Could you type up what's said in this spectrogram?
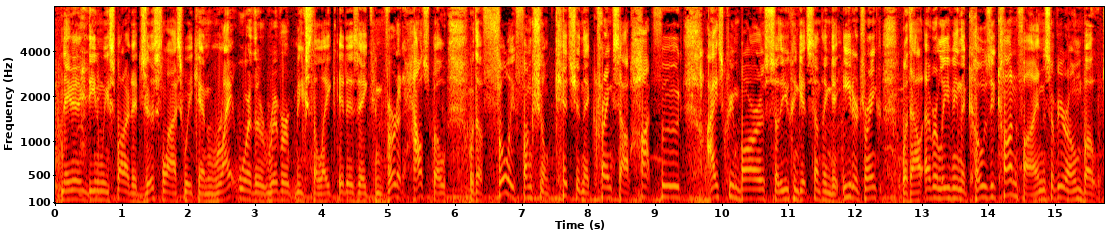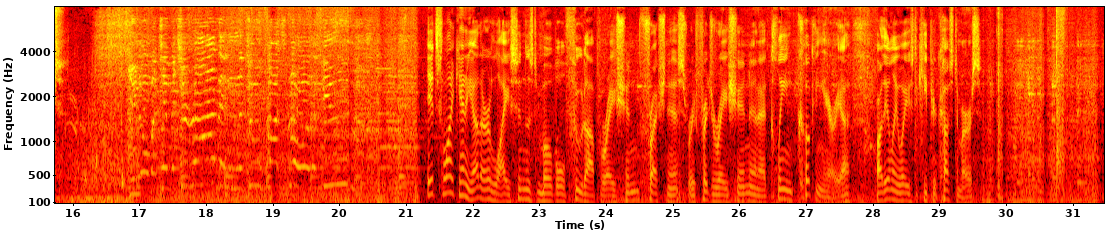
Nadine, Dean, we spotted it just last weekend, right where the river meets the lake. It is a converted houseboat with a fully functional kitchen that cranks out hot food, ice cream bars, so that you can get something to eat or drink without ever leaving the cozy confines of your own boat. You know It's like any other licensed mobile food operation. Freshness, refrigeration, and a clean cooking area are the only ways to keep your customers.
